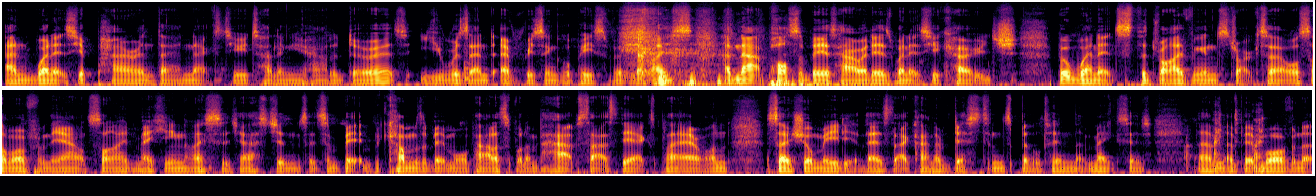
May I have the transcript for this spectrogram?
and when it's your parent there next to you telling you how to do it, you resent every single piece of advice. and that possibly is how it is when it's your coach. But when it's the driving instructor or someone from the outside making nice suggestions, it's a bit it becomes a bit more palatable and perhaps that's the ex player on social media. There's that kind of distance built in that makes it um, a bit more of an uh,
